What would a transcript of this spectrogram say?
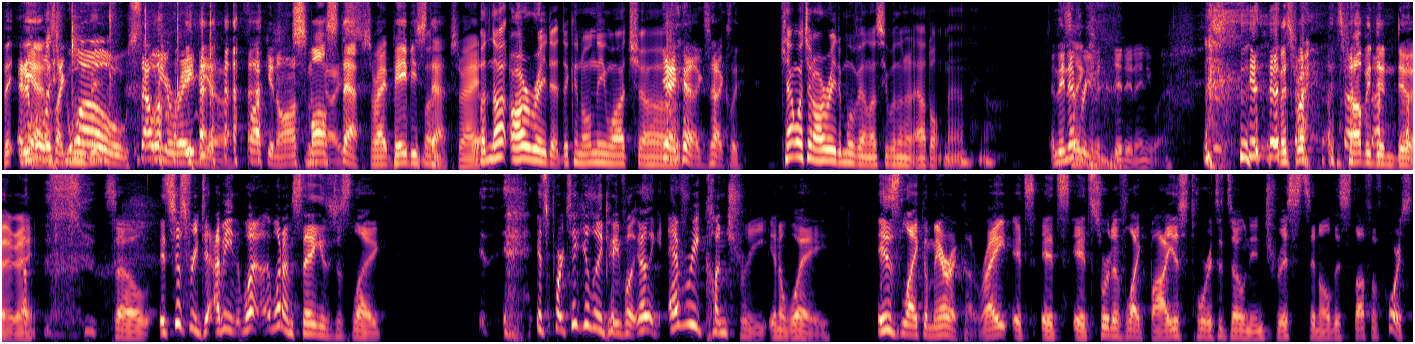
But, And everyone was like, movie. "Whoa, Saudi Arabia, fucking awesome!" small guys." steps, right? Baby But- steps, right? but not R rated. They can only watch. Uh, Yeah, yeah, exactly. Can't watch an R rated movie unless you're with an adult man. Yeah. And they It's never like- even did it anyway. That's right. That's probably didn't do it, right? So it's just ridiculous. I mean, what what I'm saying is just like it, it's particularly painful. Like every country, in a way, is like America, right? It's it's it's sort of like biased towards its own interests and all this stuff. Of course,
